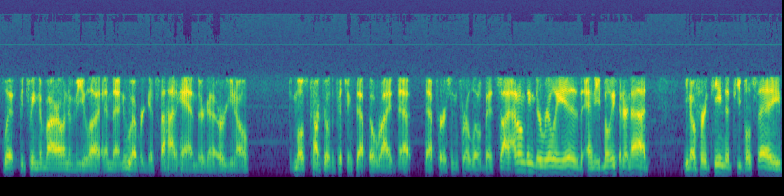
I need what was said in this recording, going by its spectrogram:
split between Navarro and Avila, and then whoever gets the hot hand, they're going to, or, you know, most comfortable with the pitching staff, they'll ride that, that person for a little bit. So I don't think there really is any, believe it or not, you know, for a team that people say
